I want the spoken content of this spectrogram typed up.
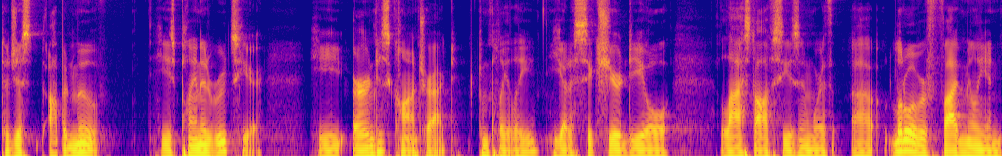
to just up and move. He's planted roots here. He earned his contract completely. He got a six year deal last offseason worth uh, a little over $5 million.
